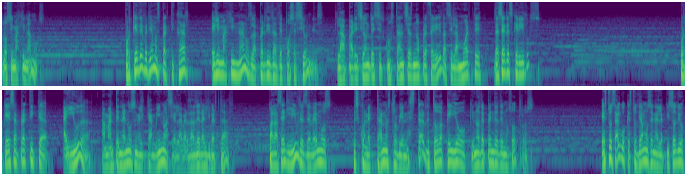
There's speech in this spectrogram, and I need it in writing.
los imaginamos. ¿Por qué deberíamos practicar el imaginarnos la pérdida de posesiones, la aparición de circunstancias no preferidas y la muerte de seres queridos? Porque esa práctica ayuda a mantenernos en el camino hacia la verdadera libertad. Para ser libres debemos desconectar nuestro bienestar de todo aquello que no depende de nosotros. Esto es algo que estudiamos en el episodio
